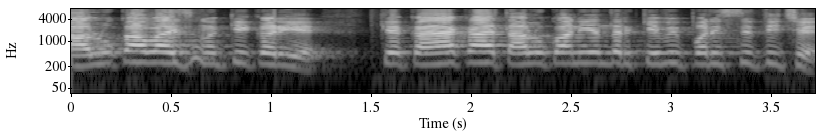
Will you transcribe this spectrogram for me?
તાલુકા વાઇઝ નક્કી કરીએ કે કયા કયા તાલુકાની અંદર કેવી પરિસ્થિતિ છે.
